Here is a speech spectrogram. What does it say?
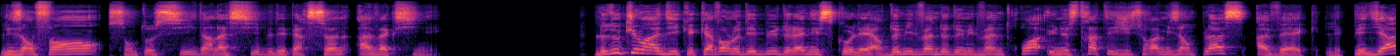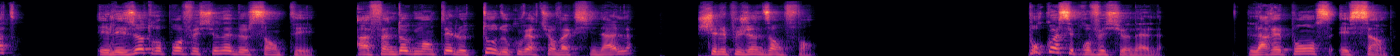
Les enfants sont aussi dans la cible des personnes à vacciner. Le document indique qu'avant le début de l'année scolaire 2022-2023, une stratégie sera mise en place avec les pédiatres et les autres professionnels de santé afin d'augmenter le taux de couverture vaccinale chez les plus jeunes enfants. Pourquoi ces professionnels? La réponse est simple.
